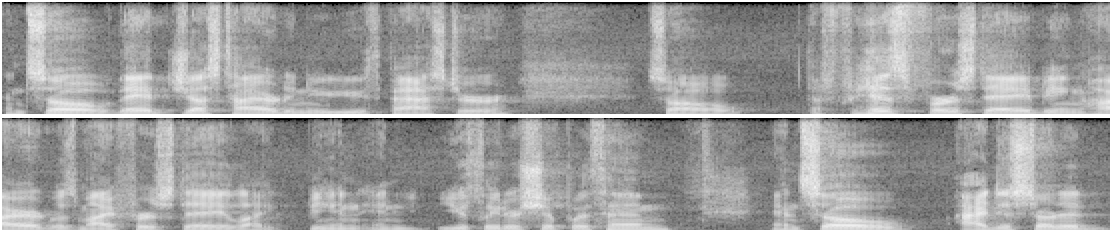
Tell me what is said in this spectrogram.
And so they had just hired a new youth pastor. So the, his first day being hired was my first day, like being in youth leadership with him. And so I just started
